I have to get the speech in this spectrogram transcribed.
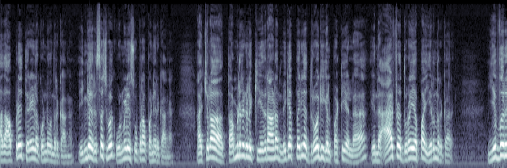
அதை அப்படியே திரையில் கொண்டு வந்திருக்காங்க. இங்கே ரிசர்ச் ஒர்க் உண்மையிலேயே சூப்பராக பண்ணியிருக்காங்க. ஆக்சுவலாக தமிழர்களுக்கு எதிரான மிகப்பெரிய துரோகிகள் பட்டியலில் இந்த ஆல்ஃப்ரட் துரையப்பா இருந்திருக்காரு. இவர்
